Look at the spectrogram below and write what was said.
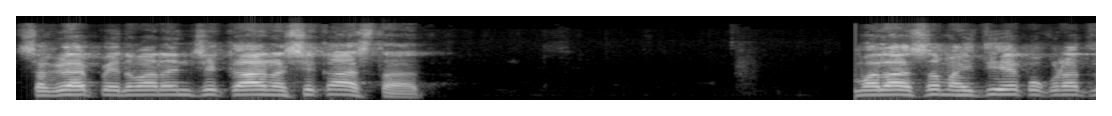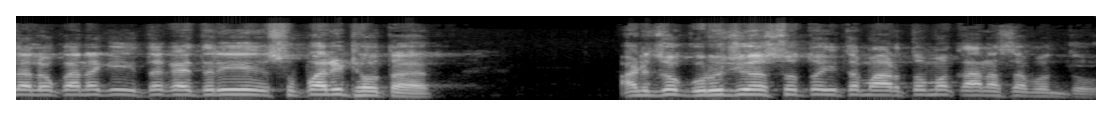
सगळ्या पेलवानांचे कान असे का असतात? मला असं माहिती आहे कोकणातल्या लोकांना की इथं काहीतरी सुपारी ठेवतात आणि जो गुरुजी असतो तो इथं मारतो मग कान असा बनतो.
